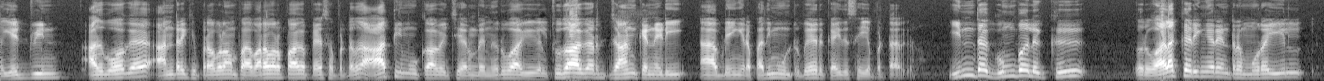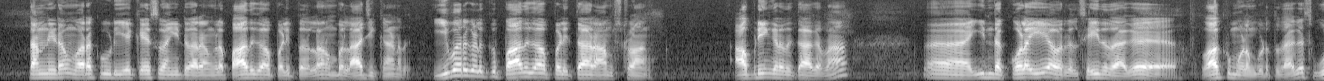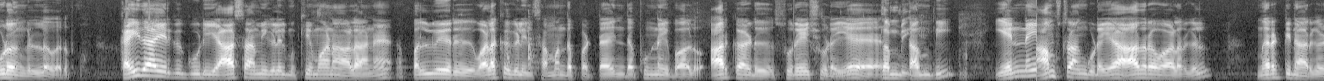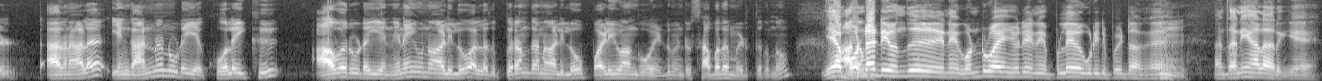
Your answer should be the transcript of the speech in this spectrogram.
எட்வின். அதுபோக அன்றைக்கு பிரபலம் ப- பரபரப்பாக பேசப்பட்டது அதிமுகவைச் சேர்ந்த நிர்வாகிகள் சுதாகர் ஜான் கென்னடி அப்படிங்கிற பதிமூன்று பேர் கைது செய்யப்பட்டார்கள். இந்த கும்பலுக்கு ஒரு வழக்கறிஞர் என்ற முறையில் தன்னிடம் வரக்கூடிய கேஸ் வாங்கிட்டு வரவங்களை பாதுகாப்பு அளிப்பதெல்லாம் ரொம்ப லாஜிக்கானது இவர்களுக்கு பாதுகாப்பு அளித்தார் ஆம்ஸ்ட்ராங் அப்படிங்கிறதுக்காக தான் இந்த கொலையை அவர்கள் செய்ததாக வாக்குமூலம் கொடுத்ததாக ஊடகங்களில் வருது கைதாயிருக்கக்கூடிய ஆசாமிகளில் முக்கியமான ஆளான பல்வேறு வழக்குகளில் சம்பந்தப்பட்ட இந்த புன்னை பாலு ஆற்காடு சுரேஷுடைய தம்பி. தம்பி என்னை ஆம்ஸ்ட்ராங்குடைய ஆதரவாளர்கள் மிரட்டினார்கள் அதனால எங்க அண்ணனுடைய கொலைக்கு அவருடைய நினைவு நாளிலோ அல்லது பிறந்த நாளிலோ பழி வாங்க வேண்டும் என்று சபதம் எடுத்திருந்தோம். ஏன் பொண்டாட்டி வந்து என்னை கொண்டுருவாங்கன்னு சொல்லி என்னை பிள்ளைய கூட்டிட்டு போயிட்டாங்க. நான் தனியாளா இருக்கேன்.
